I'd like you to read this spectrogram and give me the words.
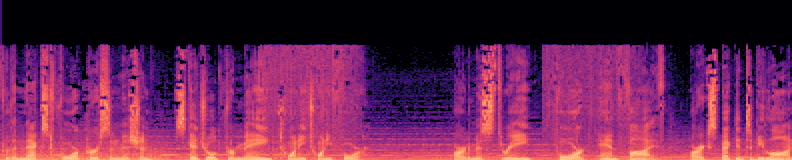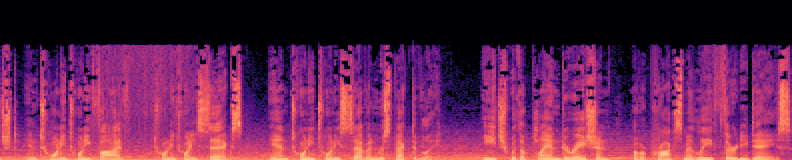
for the next four person mission scheduled for May 2024. Artemis 3, 4, and 5 are expected to be launched in 2025, 2026, and 2027, respectively, each with a planned duration of approximately 30 days.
